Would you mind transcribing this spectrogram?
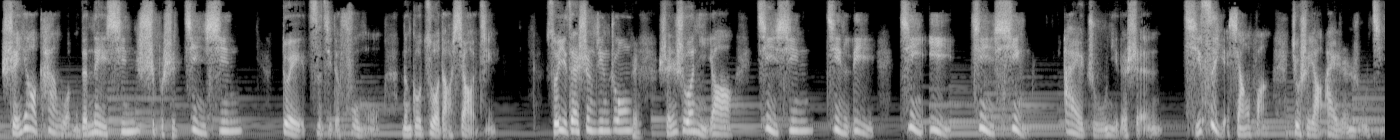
神要看我们的内心是不是尽心对自己的父母能够做到孝敬。所以在圣经中，神说你要尽心、尽力、尽意、尽性爱主你的神。其次也相仿，就是要爱人如己。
